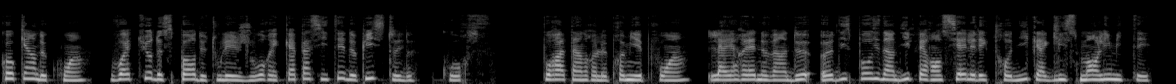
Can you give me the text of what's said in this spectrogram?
coquin de coin, voiture de sport de tous les jours et capacité de piste de course. Pour atteindre le premier point, la RN22E dispose d'un différentiel électronique à glissement limité,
